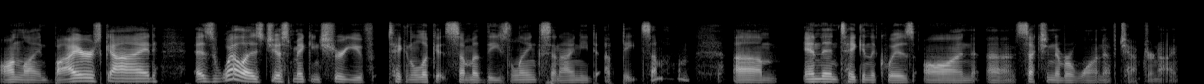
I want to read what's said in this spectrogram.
online buyer's guide as well as just making sure you've taken a look at some of these links and i need to update some of them um, and then taking the quiz on uh, section number one of chapter nine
